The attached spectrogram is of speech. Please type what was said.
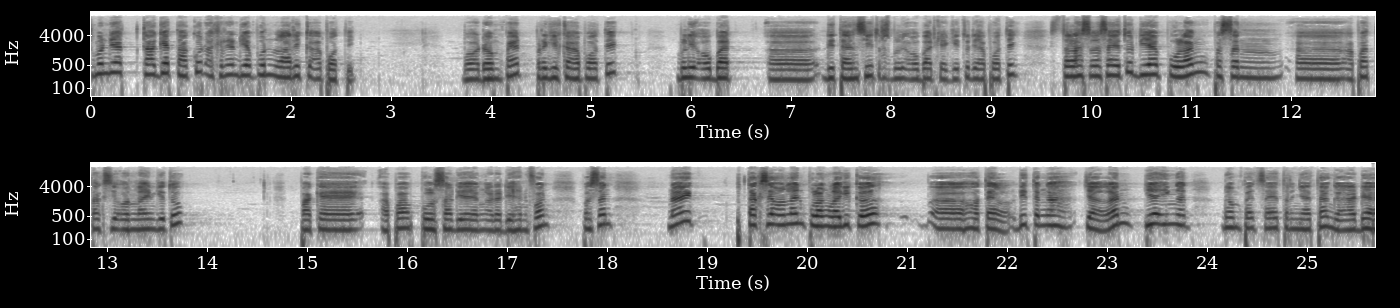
Cuman dia kaget, takut, akhirnya dia pun lari ke apotik. Bawa dompet, pergi ke apotik, beli obat e, ditensi, terus beli obat kayak gitu di apotik. Setelah selesai itu dia pulang pesen e, apa taksi online gitu, pakai apa pulsa dia yang ada di handphone, pesan naik taksi online pulang lagi ke uh, hotel. Di tengah jalan dia ingat dompet saya ternyata nggak ada.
